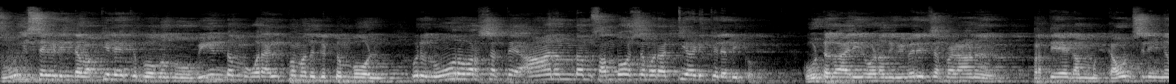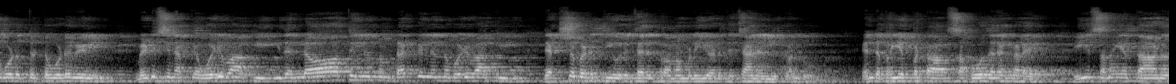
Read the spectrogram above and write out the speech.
സൂയിസൈഡിന്റെ വക്കിലേക്ക് പോകുന്നു. വീണ്ടും ഒരല്പം അത് കിട്ടുമ്പോൾ ഒരു നൂറ് വർഷത്തെ ആനന്ദം സന്തോഷം ഒരൊറ്റയടിക്ക് ലഭിക്കും. കൂട്ടുകാരിയോട് അത് വിവരിച്ചപ്പോഴാണ് പ്രത്യേകം കൗൺസിലിംഗ് കൊടുത്തിട്ട് ഒടുവിൽ മെഡിസിനൊക്കെ ഒഴിവാക്കി ഇതെല്ലാത്തിൽ നിന്നും ഡ്രഗിൽ നിന്നും ഒഴിവാക്കി രക്ഷപ്പെടുത്തിയ ഒരു ചരിത്രം നമ്മൾ ഈ അടുത്ത ചാനലിൽ കണ്ടു. എന്റെ പ്രിയപ്പെട്ട സഹോദരങ്ങളെ ഈ സമയത്താണ്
